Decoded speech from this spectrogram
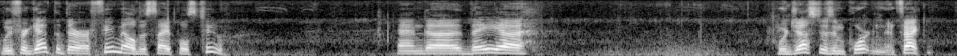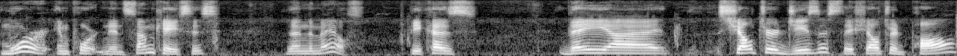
we forget that there are female disciples too. And uh, they uh, were just as important, in fact, more important in some cases than the males, because they uh, sheltered Jesus, they sheltered Paul,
